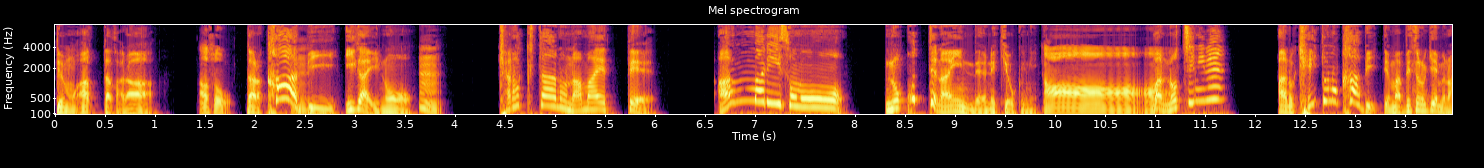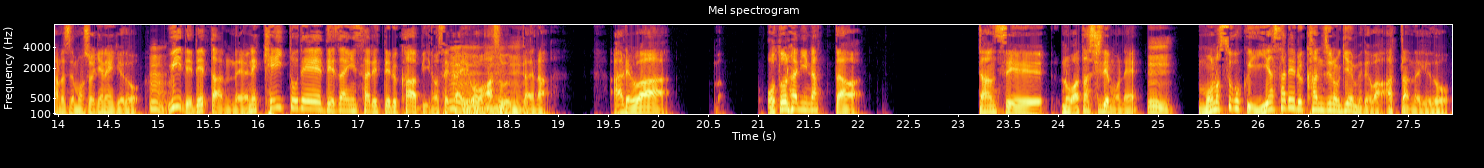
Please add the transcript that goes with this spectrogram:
でもあったから、あそう。だからカービィ以外のうん。キャラクターの名前って、あんまりその、残ってないんだよね、記憶に。あーあーまあ、後にね、あの、ケイトのカービィって、まあ別のゲームの話で申し訳ないけど、うん。Wii で出たんだよね。ケイトでデザインされてるカービィの世界を遊ぶみたいな。あれは、ま大人になった男性の私でもね、うん。ものすごく癒される感じのゲームではあったんだけど、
